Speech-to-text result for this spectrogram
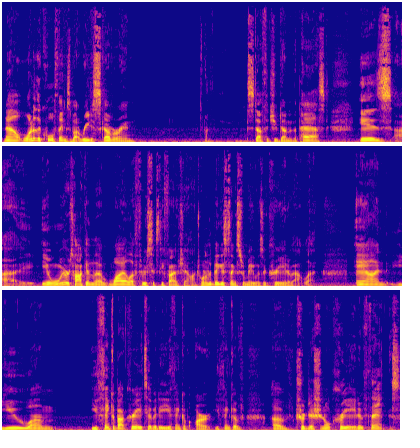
Now, one of the cool things about rediscovering stuff that you've done in the past is, uh, you know, when we were talking the YLF 365 challenge, one of the biggest things for me was a creative outlet. And you, um, you think about creativity, you think of art, you think of, of traditional creative things.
